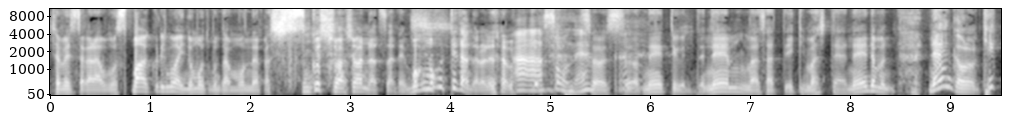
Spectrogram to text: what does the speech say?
喋ってたからもうスパークリングワイン飲もうと思ったらもうなんかすんごいシュワシュワになってたね。僕も振ってたんだろうね多分。ああそうね。そうそうねということでねまあ去っていきましたよね。でもなんか俺結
